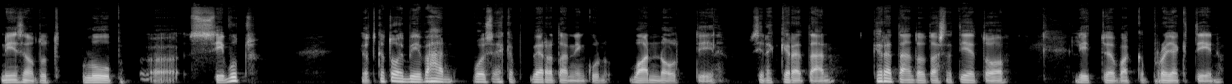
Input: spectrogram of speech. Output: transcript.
niin sanotut loop-sivut, jotka toimii vähän, voisi ehkä verrata niin kuin OneNoteen. Sinne kerätään, kerätään tota sitä tietoa liittyen vaikka projektiin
